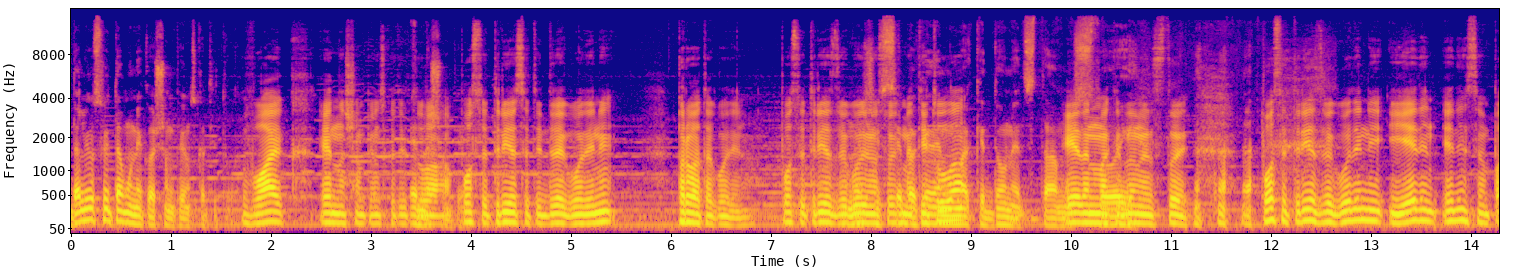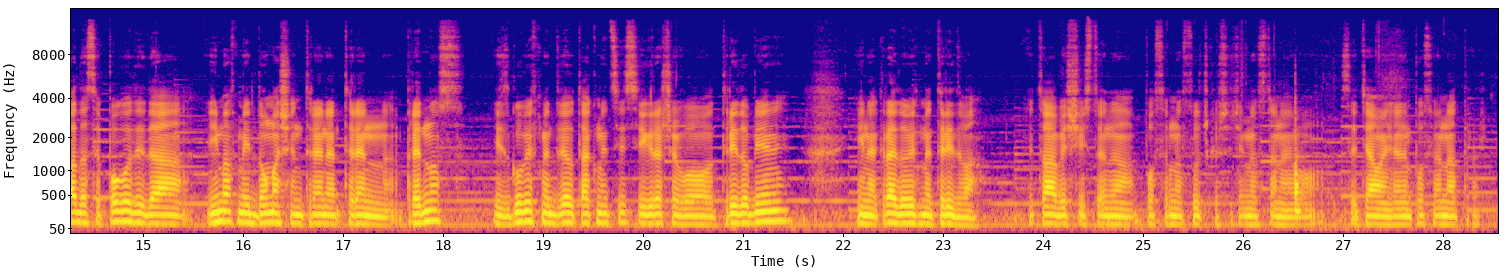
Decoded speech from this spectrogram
Дали освои таму некоја шампионска титула? Во АЕК една шампионска титула. Една шампион. После 32 години, првата година. После 32 години значи, освоивме титула. Еден македонец таму Еден стои. македонец стои. После 32 години и еден единствен пат да се погоди да имавме и домашен терен, терен преднос Изгубивме две утакмици, се играше во три добиени и на крај добивме 3-2. И тоа беше исто една посебна случка што ќе ми остане во сеќавање, еден посебен натпревар.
